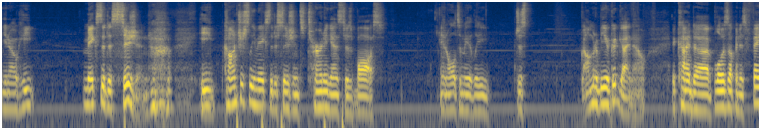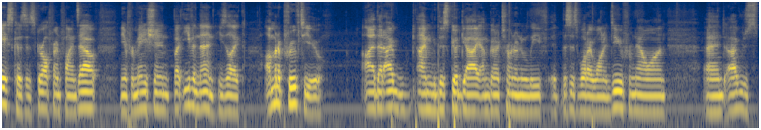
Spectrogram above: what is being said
you know, he makes a decision. he consciously makes the decision to turn against his boss, and ultimately, just I'm gonna be a good guy now. It kind of blows up in his face because his girlfriend finds out the information. But even then, he's like, "I'm gonna prove to you uh, that I I'm this good guy. I'm gonna turn a new leaf. It, this is what I want to do from now on." And I was,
